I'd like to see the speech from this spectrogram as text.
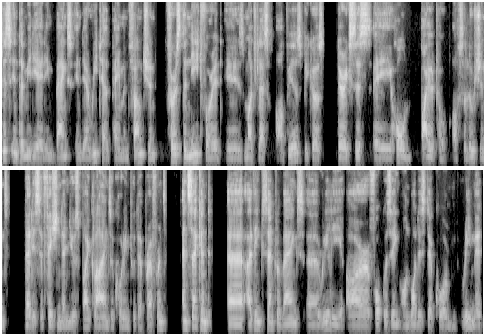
disintermediating banks in their retail payment function, first, the need for it is much less obvious because there exists a whole biotope of solutions that is efficient and used by clients according to their preference. And second, uh, I think central banks uh, really are focusing on what is their core remit,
